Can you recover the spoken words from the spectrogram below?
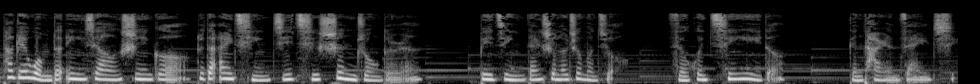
她给我们的印象是一个对待爱情极其慎重的人，毕竟单身了这么久，怎会轻易的跟他人在一起？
